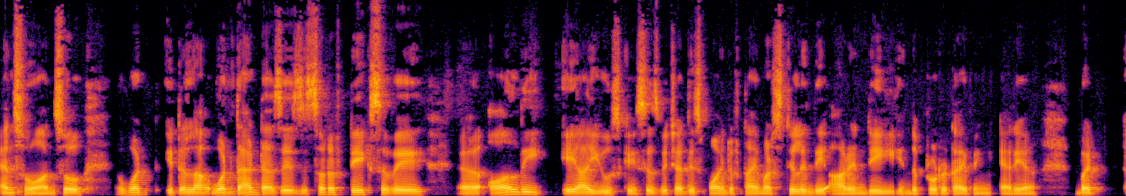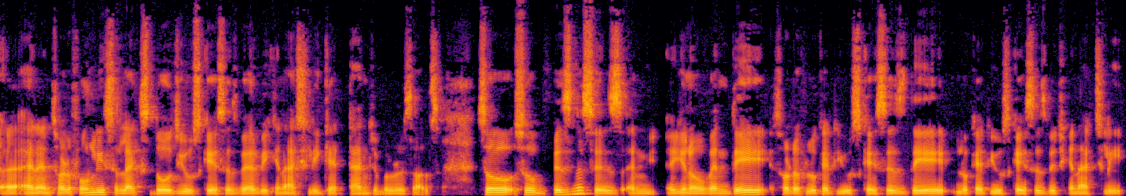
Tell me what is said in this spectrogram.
and so on. So what it allow what that does is it sort of takes away uh, all the AI use cases, which at this point of time are still in the R and D in the prototyping area, but uh, and, and sort of only selects those use cases where we can actually get tangible results so so businesses and you know when they sort of look at use cases they look at use cases which can actually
